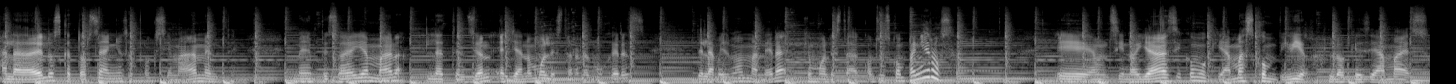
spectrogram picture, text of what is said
a la edad de los 14 años aproximadamente, me empezó a llamar la atención el ya no molestar a las mujeres de la misma manera que molestaba con sus compañeros, eh, sino ya así como que ya más convivir, lo que se llama eso.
